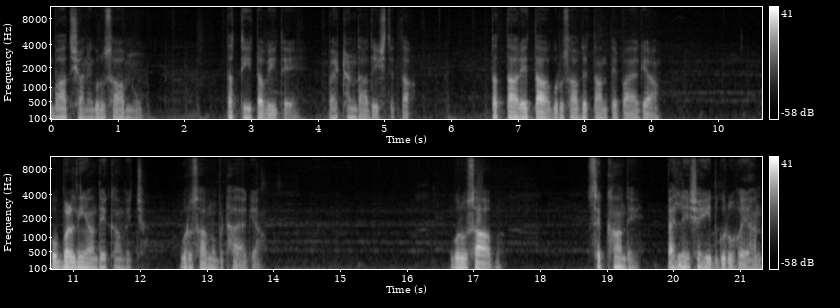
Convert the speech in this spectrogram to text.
ਬਾਦਸ਼ਾਹ ਨੇ ਗੁਰੂ ਸਾਹਿਬ ਨੂੰ ਤੱਤੀ ਤਵੀ ਤੇ ਬੈਠਣ ਦਾ ਆਦੇਸ਼ ਦਿੱਤਾ। ਤੱਤਾ ਰੇਤਾ ਗੁਰੂ ਸਾਹਿਬ ਦੇ ਤਨ ਤੇ ਪਾਇਆ ਗਿਆ। ਉਬਲਦੀਆਂ ਦੇਗਾਂ ਵਿੱਚ ਗੁਰੂ ਸਾਹਿਬ ਨੂੰ ਬਿਠਾਇਆ ਗਿਆ। ਗੁਰੂ ਸਾਹਿਬ ਸਿੱਖਾਂ ਦੇ ਪਹਿਲੇ ਸ਼ਹੀਦ ਗੁਰੂ ਹੋਏ ਹਨ।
